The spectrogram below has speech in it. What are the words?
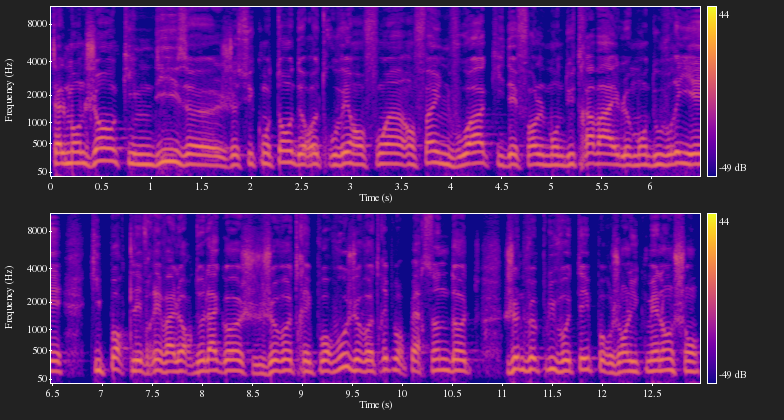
tellement de gens qui me disent euh, je suis content de retrouver enfin, enfin une voix qui défend le monde du travail, le monde ouvrier, qui porte les vraies valeurs de la gauche. Je voterai pour vous, je voterai pour personne d'autre. Je ne veux plus voter pour Jean-Luc Mélenchon.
